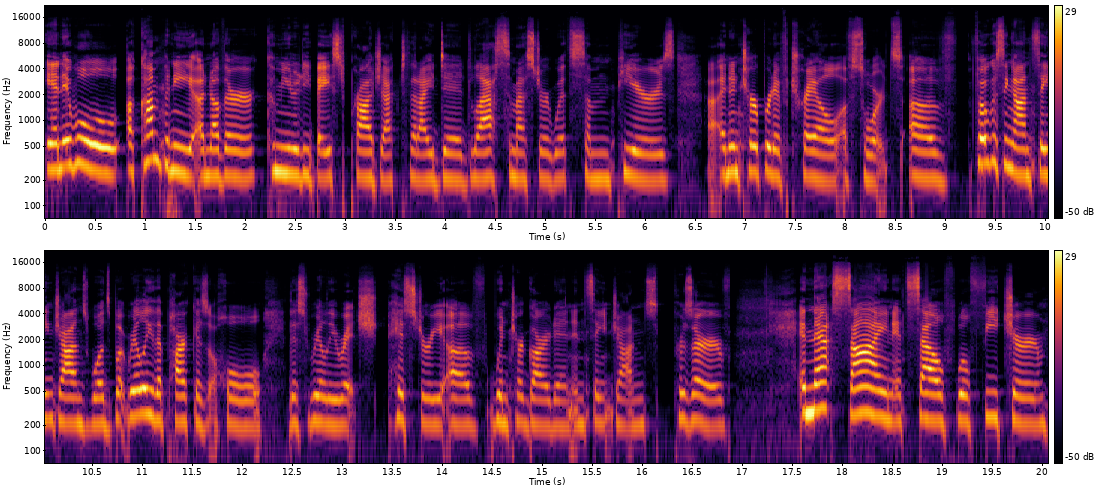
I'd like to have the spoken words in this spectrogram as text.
And it will accompany another community based project that I did last semester with some peers, uh, an interpretive trail of sorts of focusing on St. John's Woods, but really the park as a whole, this really rich history of Winter Garden and St. John's Preserve. And that sign itself will feature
